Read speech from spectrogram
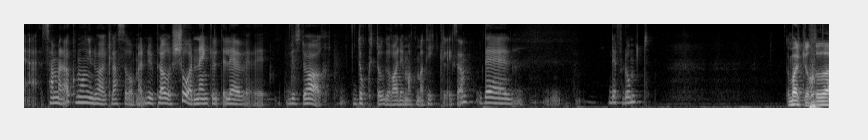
Ja, samme da hvor mange du har i klasserommet. Du klarer å se den enkelte elev eh, hvis du har doktorgrad i matematikk, liksom. Det, det er for dumt. Jeg merker at det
